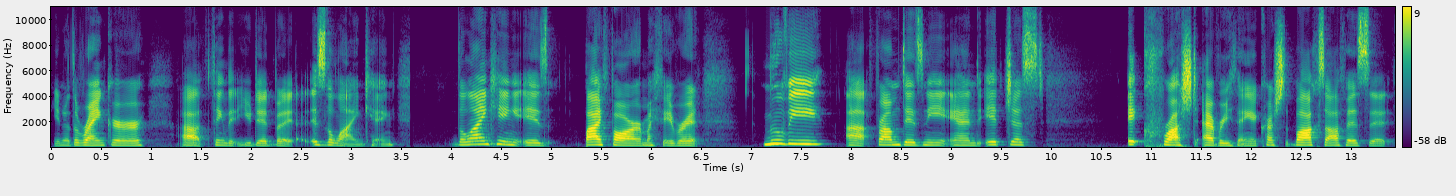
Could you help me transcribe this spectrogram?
you know the ranker uh, thing that you did, but it is the Lion King. The Lion King is by far my favorite movie uh, from Disney, and it just it crushed everything. It crushed the box office. It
